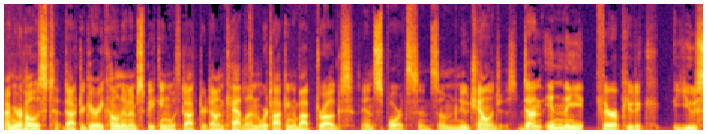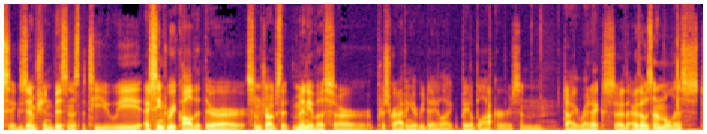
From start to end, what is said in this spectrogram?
I'm your host, Dr. Gary Cohn, and I'm speaking with Dr. Don Catlin. We're talking about drugs and sports and some new challenges. Don, in the therapeutic use exemption business, the TUE, I seem to recall that there are some drugs that many of us are prescribing every day, like beta blockers and diuretics. Are, are those on the list?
